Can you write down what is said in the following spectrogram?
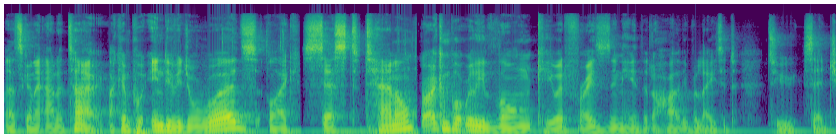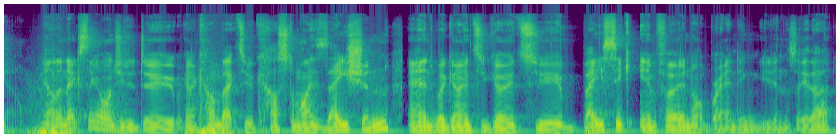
that's gonna add a tag. I can put individual words like cest channel, or I can put really long keyword phrases in here that are highly related to said channel. Now, the next thing I want you to do, we're going to come back to customization and we're going to go to basic info, not branding. You didn't see that.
